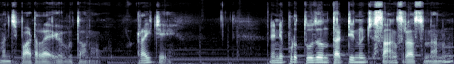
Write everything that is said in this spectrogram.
మంచి పాట రాయగలుగుతాను ట్రై చేయి. నేను ఇప్పుడు టూ థౌజండ్ థర్టీ నుంచి సాంగ్స్ రాస్తున్నాను.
